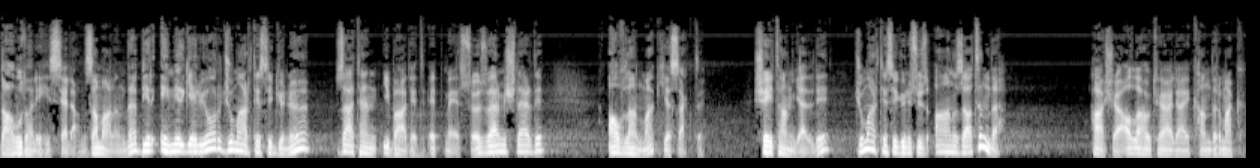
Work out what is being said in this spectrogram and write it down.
Davud aleyhisselam zamanında bir emir geliyor cumartesi günü zaten ibadet etmeye söz vermişlerdi. Avlanmak yasaktı. Şeytan geldi. Cumartesi günü siz ağınızı atın da haşa Allahu Teala'yı kandırmak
